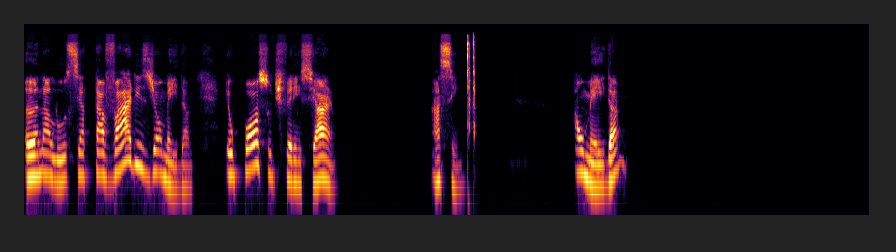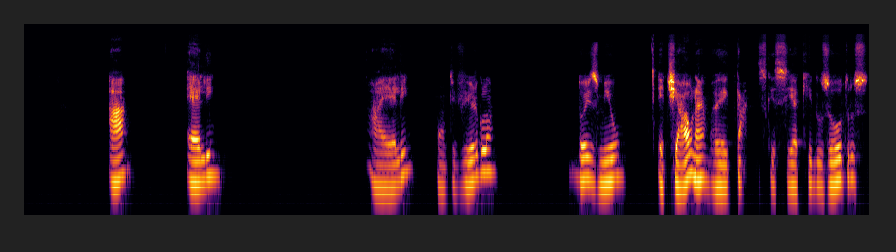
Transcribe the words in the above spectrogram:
Ana Lúcia Tavares de Almeida. Eu posso diferenciar assim. Almeida A L A L ponto e vírgula 2000 etial, né? Eita, esqueci aqui dos outros.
